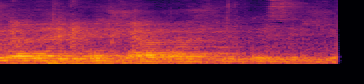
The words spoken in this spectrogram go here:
Sırada yine Şaban Şubesi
